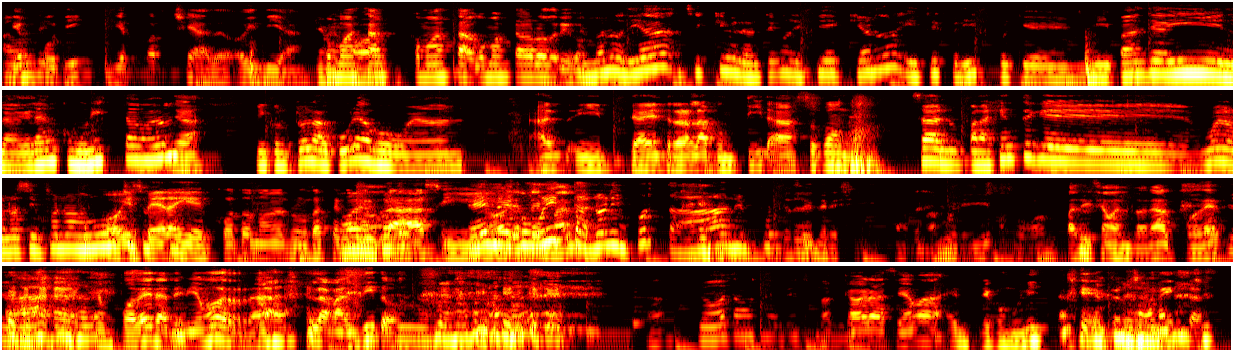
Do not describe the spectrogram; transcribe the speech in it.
¿A Dios? Putin, Dios corchea de hoy día. ¿Cómo, mejor. está, ¿Cómo ha estado? ¿Cómo ha estado Rodrigo? Hermano, día, así que me levanté con el pie izquierdo y estoy feliz porque mi padre ahí, la gran comunista, weón, ¿Ya? me encontró la cura, po, weón. Ah, Y te va a entregar la puntita, supongo. O sea, para la gente que, bueno, no se informa mucho. Oye, espera, y el Coto no le preguntaste cómo estás. Y... Él No, es comunista, no le importa, ah, no importa. Yo soy derechista, va a morir. po. Patricia Maldonado, el poder. Ah. Empodérate, mi amor. ¿ah? la maldito. no, estamos todos bien. No, que ahora se llama entre comunistas. comunistas.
